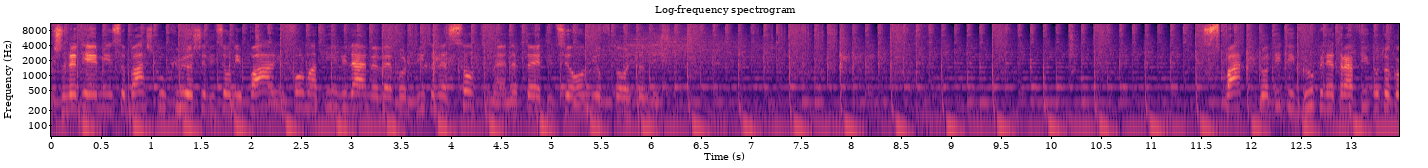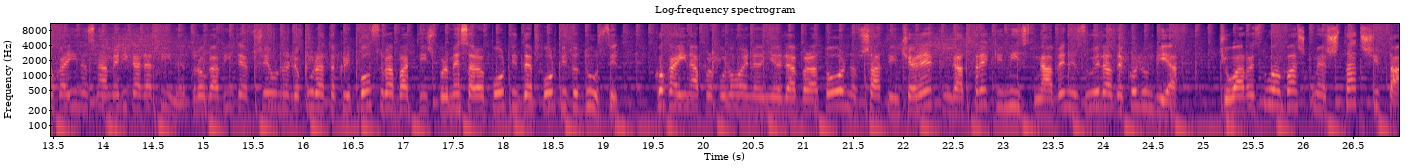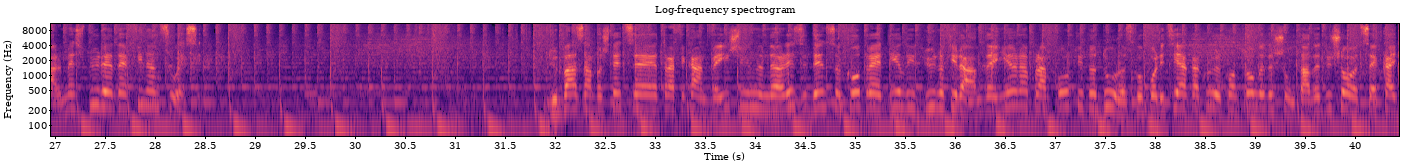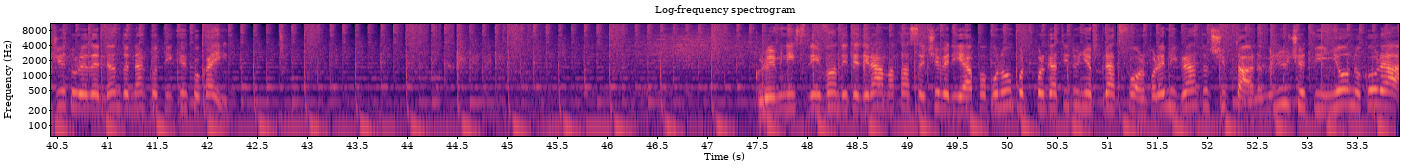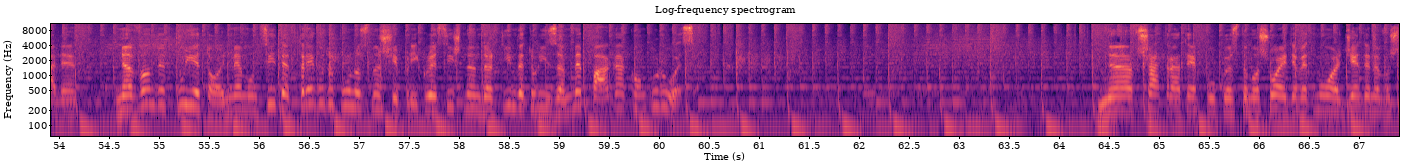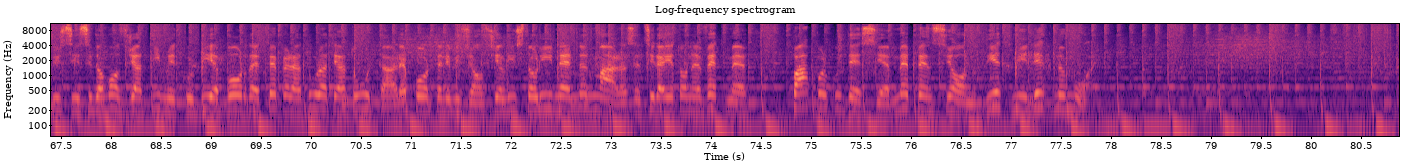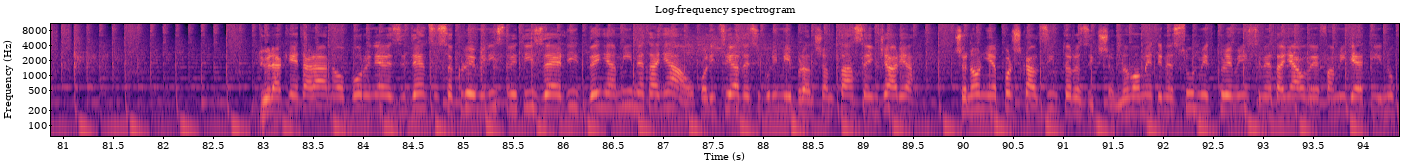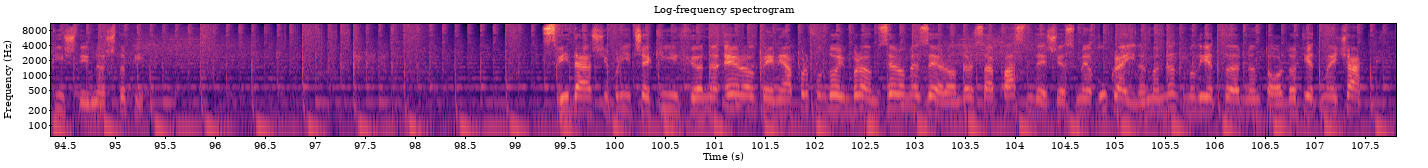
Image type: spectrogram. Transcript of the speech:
Përshëndetje jemi së bashku, ky është edicioni i parë informativ i lajmeve për ditën e sotme. Në këtë edicion ju ftoj të ndiqni. Spak goditi grupin e trafikut të kokainës nga Amerika Latine, droga vinte e fshehur në lëkura të kriposura bagëtish përmes aeroportit dhe portit të Durrësit. Kokaina përpunohej në një laborator në fshatin Qerek nga tre kimistë nga Venezuela dhe Kolumbia, që u arrestuan bashkë me 7 shqiptarë, mes tyre dhe financuesit. Dy baza mbështetëse të trafikantëve ishin në rezidencën Kodra e Diellit 2 në Tiranë dhe njëra pranë portit të Durrësit, ku policia ka kryer kontrolle të shumta dhe dyshohet se ka gjetur edhe lëndë narkotike kokainë. Kryeministri i vendit Edi Rama tha se qeveria po punon për të përgatitur një platformë për emigrantët shqiptarë në mënyrë që t'i njohë në kohë reale në vendet ku jetojnë me mundësitë e tregut të punës në Shqipëri, kryesisht në ndërtim dhe turizëm me paga konkurruese. Në fshatrat e Pukës të moshuarit e vetmuar gjenden në vështirësi, sidomos gjatë dimrit kur bie borë dhe temperaturat janë të ulta. Report televizion sjell historinë e nënë Marës e cila jeton e vetme pa përkujdesje me pension 10000 lekë në muaj. Dy raketa ranë në oborrin e rezidencës së kryeministrit izraelit Benjamin Netanyahu. Policia dhe sigurimi i brendshëm thanë se ngjarja shënon një përshkallëzim të rrezikshëm. Në momentin e sulmit, kryeministri Netanyahu dhe familja e tij nuk ishin në shtëpi. Sfida Shqipëri Çeki në Air Albania përfundoi mbrëmë 0-0, ndërsa pas ndeshjes me Ukrainën më 19 nëntor do të jetë më e qartë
